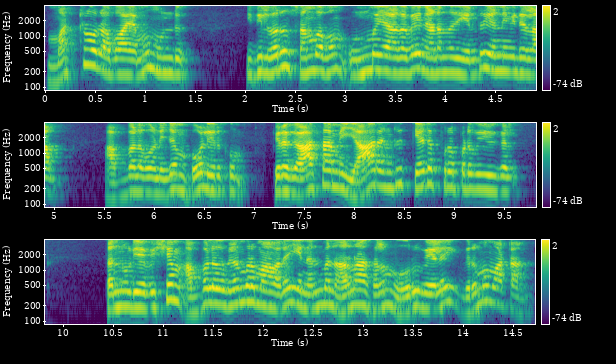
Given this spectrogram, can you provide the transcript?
மற்றொரு அபாயமும் உண்டு. இதில் வரும் சம்பவம் உண்மையாகவே நடந்தது என்று எண்ணிவிடலாம். அவ்வளவு நிஜம் போல் இருக்கும். பிறகு ஆசாமி யார் என்று தேடப் புறப்படுவீர்கள்? தன்னுடைய விஷயம் அவ்வளவு விளம்பரமாவதை என் நண்பன் அருணாசலம் ஒருவேளை விரும்ப மாட்டான்.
